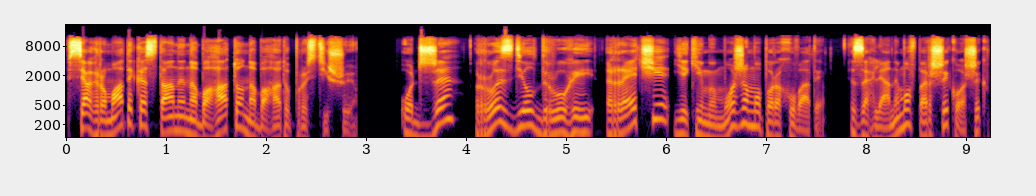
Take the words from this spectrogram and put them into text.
вся граматика стане набагато-набагато простішою. Отже, розділ другий речі, які ми можемо порахувати. Заглянемо в перший кошик.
